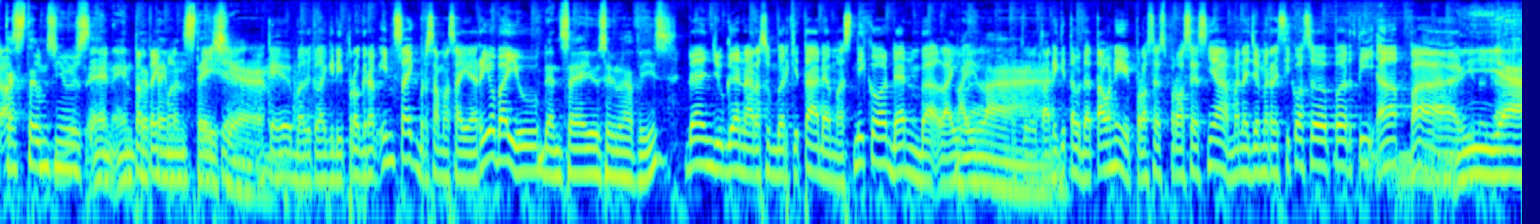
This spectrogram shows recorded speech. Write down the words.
Customs News and Entertainment Station. Oke, balik lagi di program Insight bersama saya Rio Bayu Dan saya Yusril Hafiz. dan juga narasumber kita ada Mas Niko dan Mbak Laila. Laila. Oke, tadi kita udah tahu nih proses-prosesnya manajemen risiko seperti apa gitu kan. Iya.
